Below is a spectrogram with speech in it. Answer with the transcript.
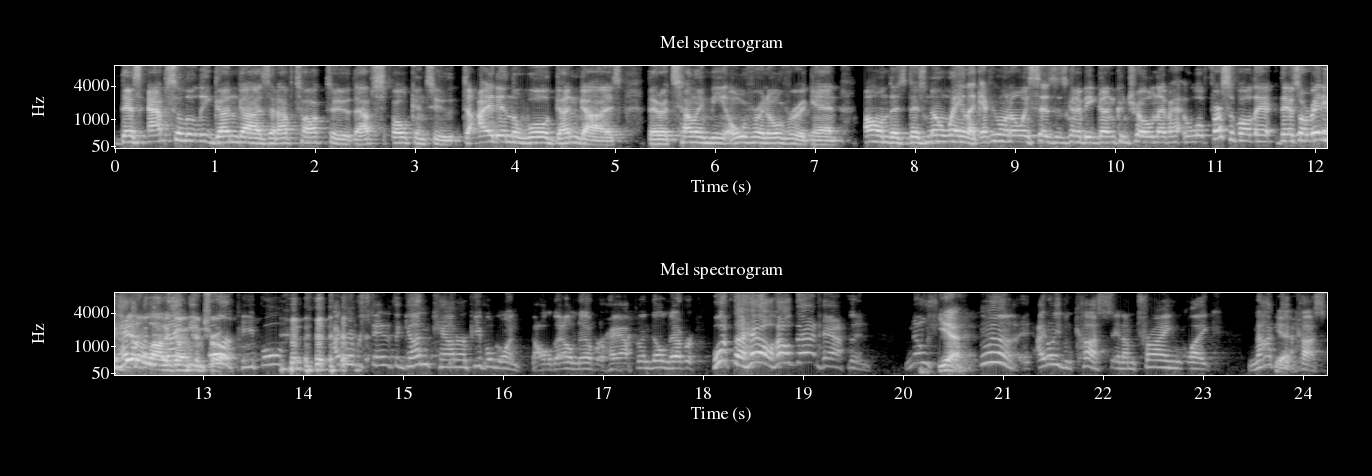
there's absolutely gun guys that I've talked to, that I've spoken to, dyed in the wool gun guys that are telling me over and over again, oh, there's there's no way. Like everyone always says, there's going to be gun control. Never. Well, first of all, there there's already It been a lot of gun control. People, I remember standing at the gun counter and people going, "Oh, that'll never happen. They'll never. What the hell? How'd that happen? No. Yeah. Ugh. I don't even cuss, and I'm trying like not Yeah. to cuss.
